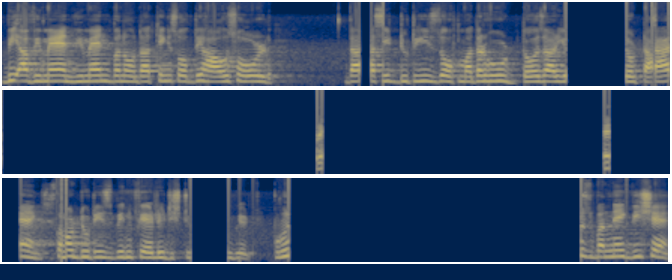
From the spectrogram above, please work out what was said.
बी अ वीमेन वीमेन बनो the things of the household the duties of motherhood those are your task duties been fairly distributed. पुरुष बनने एक विषय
